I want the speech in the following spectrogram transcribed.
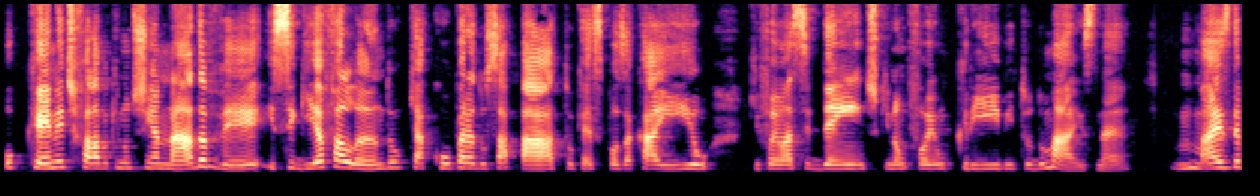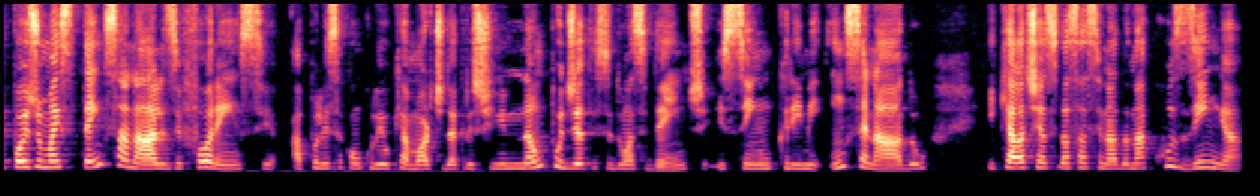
o Kenneth falava que não tinha nada a ver e seguia falando que a culpa era do sapato, que a esposa caiu, que foi um acidente, que não foi um crime e tudo mais, né? Mas depois de uma extensa análise forense, a polícia concluiu que a morte da Christine não podia ter sido um acidente, e sim um crime encenado, e que ela tinha sido assassinada na cozinha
